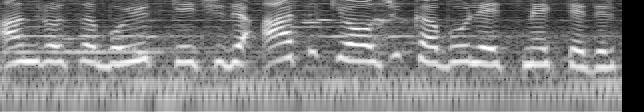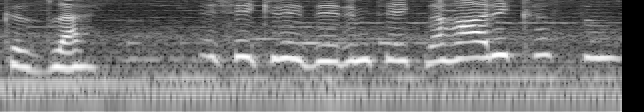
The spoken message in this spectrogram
Andros'a boyut geçidi artık yolcu kabul etmektedir kızlar. Teşekkür ederim Tekne, harikasın.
